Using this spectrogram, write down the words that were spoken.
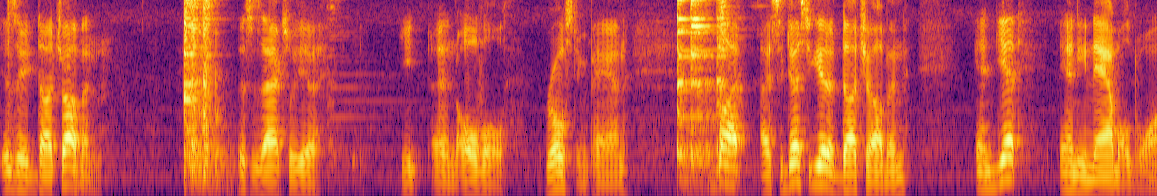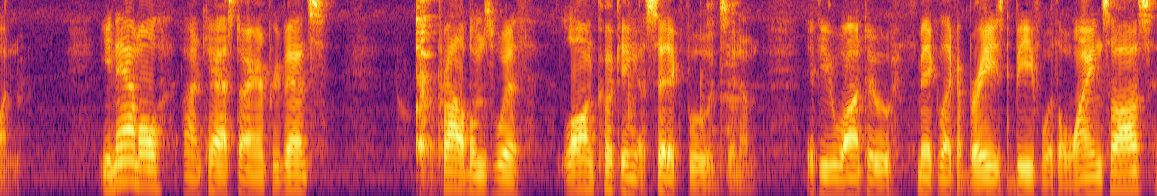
is a Dutch oven. This is actually a an oval roasting pan, but I suggest you get a Dutch oven and get an enameled one. Enamel on cast iron prevents problems with long cooking acidic foods in them. If you want to make like a braised beef with a wine sauce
